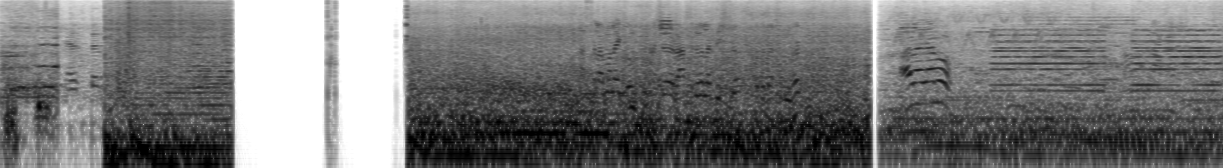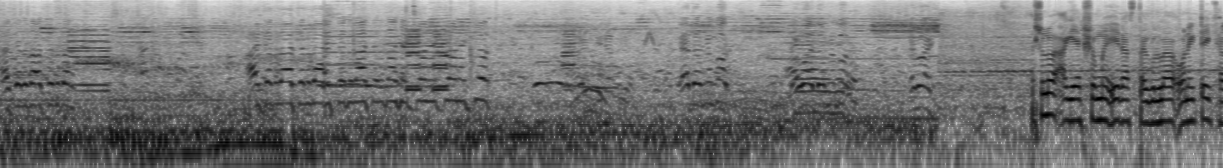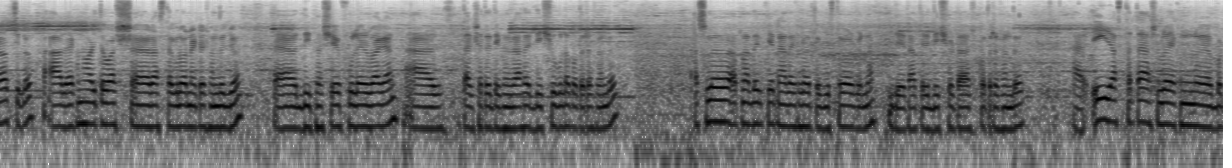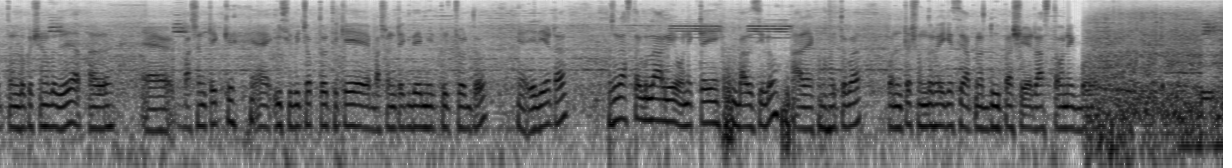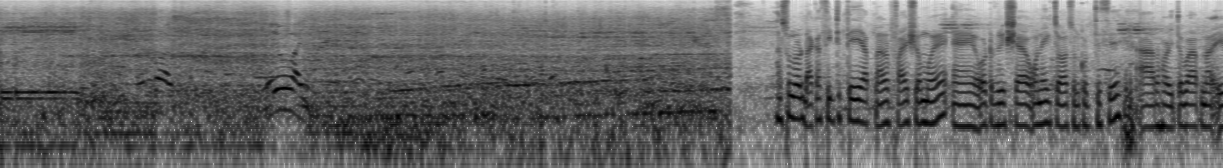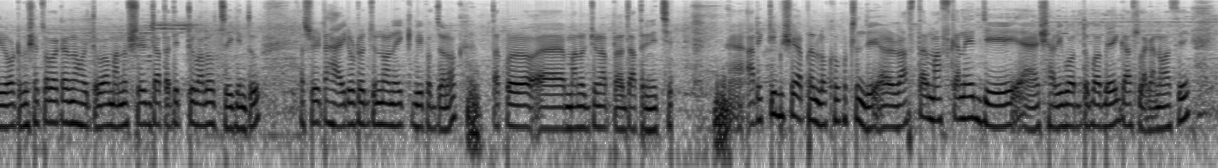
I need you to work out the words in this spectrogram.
আসলে আগে এক সময় এই রাস্তাগুলো অনেকটাই খারাপ ছিল, আর এখন হয়তো রাস্তাগুলো অনেকটা সৌন্দর্য। দুই ফুলের বাগান, আর তার সাথে দেখুন রাতের দৃশ্যগুলো কতটা সুন্দর। আসলে আপনাদেরকে না দেখলে হয়তো বুঝতে পারবেন না যে রাতের দৃশ্যটা কতটা সুন্দর। আর এই রাস্তাটা আসলে এখন বর্তমান লোকেশন হলো যে আপনার বাসানটেক ইসিবি চত্বর থেকে বাসানটেক দিয়ে মিরপুর চোদ্দ এরিয়াটা। আসলে রাস্তাগুলো আগে অনেকটাই বাজে ছিল, আর এখন হয়তো বা অনেকটা সুন্দর হয়ে গেছে। আপনার দুই পাশে রাস্তা অনেক বড়। আসলে ঢাকা সিটিতে আপনার প্রায় সময়ে অটো রিক্সা অনেক চলাচল করতেছে। আর হয়তো বা আপনার এই অটো রিক্সা চলার কারণে হয়তো বা মানুষের যাতায়াত একটু ভালো হচ্ছে কিন্তু আসলে এটা হাই রোডের জন্য অনেক বিপজ্জনক। তারপর মানুষজন আপনার যাত্রী নিচ্ছে। আরেকটি বিষয় আপনার লক্ষ্য করছেন যে রাস্তার মাঝখানে যে সারিবদ্ধভাবে গাছ লাগানো আছে,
